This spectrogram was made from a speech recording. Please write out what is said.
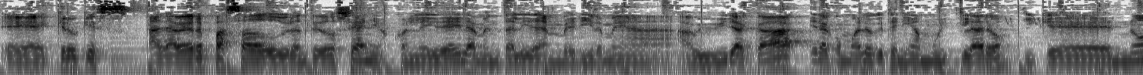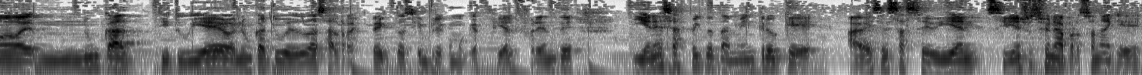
eh, creo que es al haber pasado durante 12 años con la idea y la mentalidad en venirme a, vivir acá, era como algo que tenía muy claro y que no nunca titubeé o nunca tuve dudas al respecto, siempre como que fui al frente. Y en ese aspecto también creo que a veces hace bien, si bien yo soy una persona que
